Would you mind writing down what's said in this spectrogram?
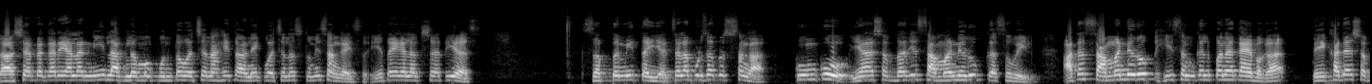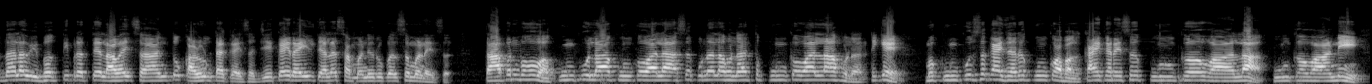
तर अशा प्रकारे याला नी लागलं. मग कोणतं वचन आहे? तर अनेक वचनच तुम्ही सांगायचं. येत आहे का लक्षात? यस सप्तमी तय्या चला पुढचा प्रश्न सांगा. कुंकू या शब्दाचे सामान्य रूप कसं होईल? आता सामान्य रूप ही संकल्पना काय बघा? तर एखाद्या शब्दाला विभक्ती प्रत्यय लावायचा आणि तो काढून टाकायचा. जे काही राहील त्याला सामान्य रूप असं म्हणायचं. तर आपण बघू कुंकूला कुंकवाला असं कुणाला होणार? तर कुंकवाला होणार. ठीक आहे? मग कुंकूचं काय झालं? कुंकवा बघा. काय करायचं? कुंकवाला कुंकवाने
